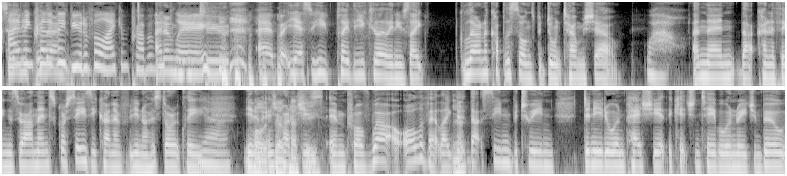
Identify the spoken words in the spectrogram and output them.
So I'm incredibly learned- beautiful. I can probably I don't play. need to. uh, but yeah, so he played the ukulele and he was like, learn a couple of songs, but don't tell Michelle. Wow. And then that kind of thing as well. And then Scorsese kind of, you know, historically, Yeah. you know, Or encourages improv. Well, all of it. Like Yeah. th- that scene between De Niro and Pesci at the kitchen table in Raging Bull,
